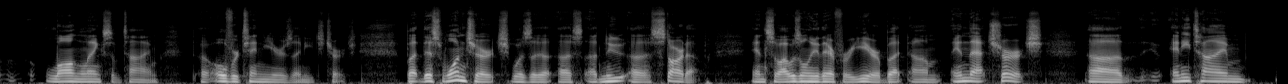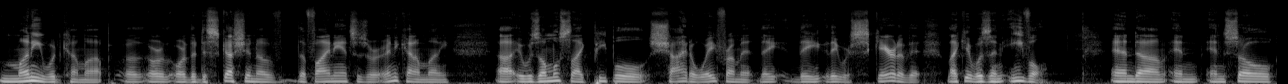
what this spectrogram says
long lengths of time uh, over 10 years at each church. But this one church was a, a, a new a startup. And so I was only there for a year. But um, in that church, uh, anytime money would come up uh, or, or the discussion of the finances or any kind of money, uh, it was almost like people shied away from it. They, they, they were scared of it, like it was an evil. And, um, and, and so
